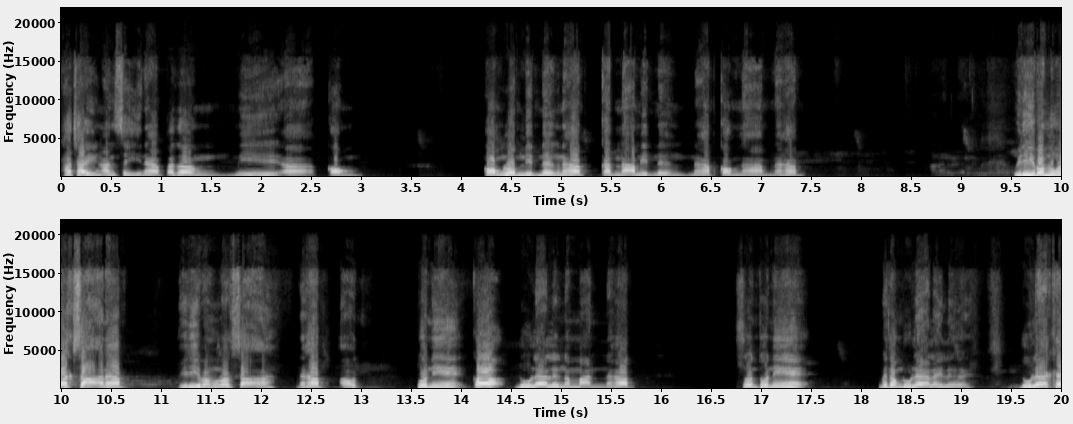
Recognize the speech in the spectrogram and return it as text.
ถ้าใช้งานสีนะครับ ก็ต้องมีกล่องกล่องลมนิดนึงนะครับ กันน้ำนิดนึงนะครับกล่องน้ำนะครับ วิธีบำรุงรักษานะครับ วิธีบำรุงรักษานะครับ เอาตัวนี้ก็ดูแลเรื่องน้ำมันนะครับ ส่วนตัวนี้ไม่ต้องดูแลอะไรเลย ดูแลแค่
